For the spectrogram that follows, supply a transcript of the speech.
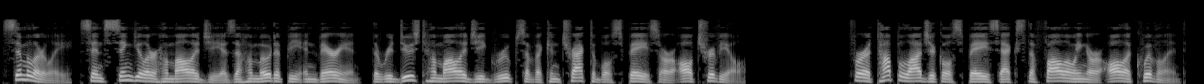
Similarly, since singular homology is a homotopy invariant, the reduced homology groups of a contractible space are all trivial. For a topological space X the following are all equivalent.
